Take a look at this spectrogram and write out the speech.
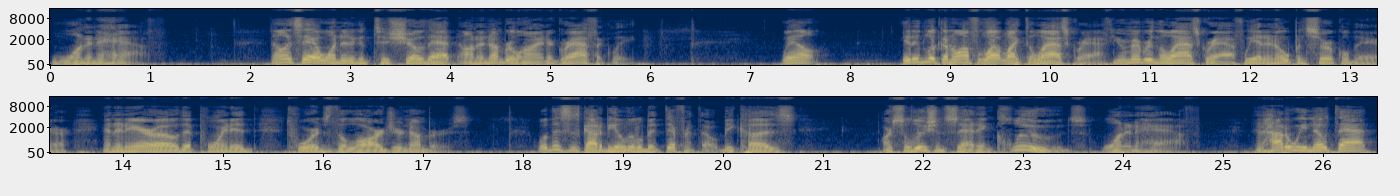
one and a half. Now let's say I wanted to show that on a number line or graphically. Well, it'd look an awful lot like the last graph. You remember in the last graph we had an open circle there and an arrow that pointed towards the larger numbers. Well, this has got to be a little bit different though because our solution set includes one and a half. And how do we note that?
